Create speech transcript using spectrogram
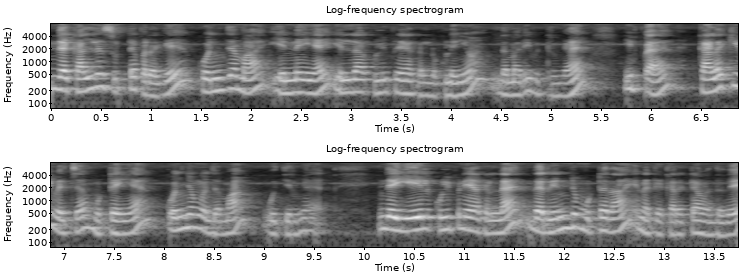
இந்த கல் சுட்ட பிறகு கொஞ்சமாக எண்ணெயை எல்லா குழிப்பணியாக கல்லுக்குள்ளேயும் இந்த மாதிரி விட்டுருங்க. இப்போ கலக்கி வச்ச முட்டையை கொஞ்சம் கொஞ்சமாக ஊற்றிருங்க இந்த ஏழு குழிப்பணியார்களில் இந்த ரெண்டு முட்டை தான் எனக்கு கரெக்டாக வந்தது.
